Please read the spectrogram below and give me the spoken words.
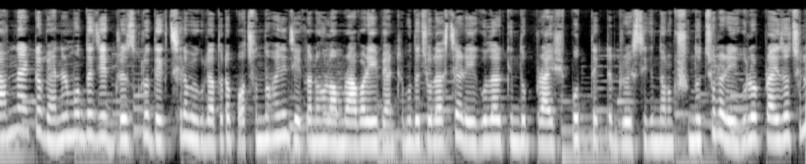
সামনে একটা ভ্যানের মধ্যে যে ড্রেসগুলো দেখছিলাম, এগুলো এতটা পছন্দ হয়নি। যে কারণে হলো আমরা আবার এই ভ্যানটার মধ্যে চলে আসছি। আর এইগুলোর কিন্তু প্রাইস প্রত্যেকটা ড্রেসই কিন্তু অনেক সুন্দর ছিল। আর এগুলোর প্রাইসও ছিল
